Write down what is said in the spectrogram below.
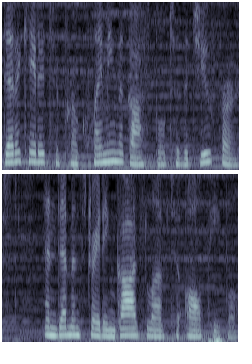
dedicated to proclaiming the gospel to the Jew first and demonstrating God's love to all people.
